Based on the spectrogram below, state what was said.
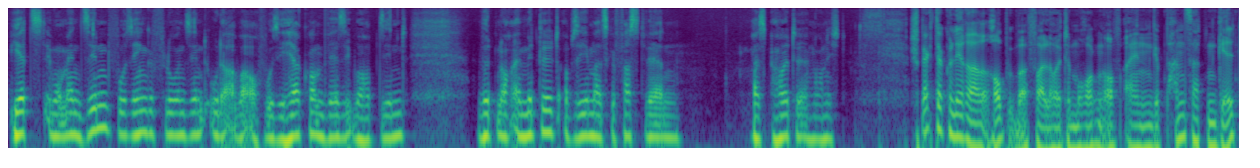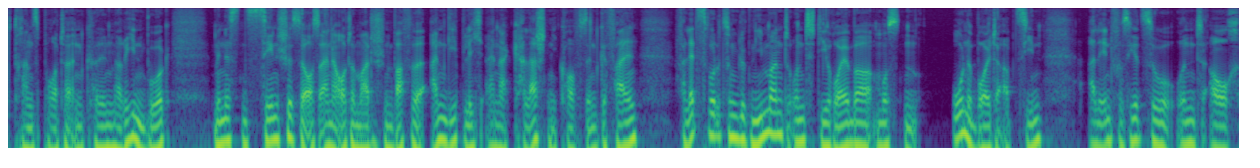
jetzt im Moment sind, wo sie hingeflohen sind oder aber auch wo sie herkommen, wer sie überhaupt sind, wird noch ermittelt. Ob sie jemals gefasst werden, weiß man heute noch nicht. Spektakulärer Raubüberfall heute Morgen auf einen gepanzerten Geldtransporter in Köln-Marienburg. Mindestens zehn Schüsse aus einer automatischen Waffe, angeblich einer Kalaschnikow, sind gefallen. Verletzt wurde zum Glück niemand und die Räuber mussten ohne Beute abziehen. Alle Infos hierzu und auch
